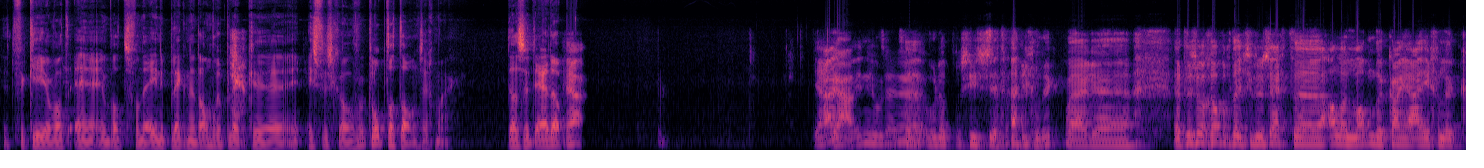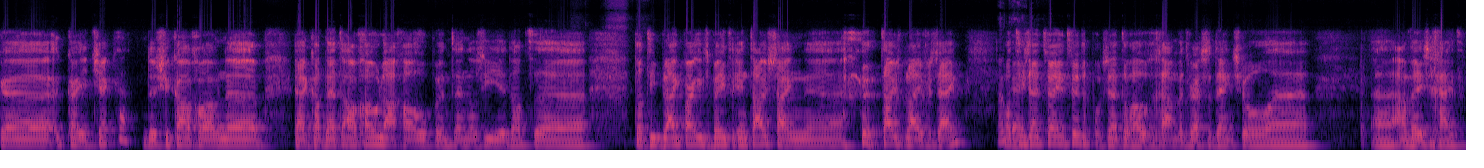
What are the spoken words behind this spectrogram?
het verkeer wat, en, en wat van de ene plek naar de andere plek uh, is verschoven. Klopt dat dan, zeg maar? Dat is het add-up. Ja, ja, ja, ik weet niet hoe, het, uh, hoe, dat precies zit eigenlijk. Maar uh, het is wel grappig dat je dus echt uh, alle landen kan je eigenlijk kan je checken. Dus je kan gewoon... ja, ik had net Angola geopend en dan zie je dat, dat die blijkbaar iets beter in thuis, zijn, thuis blijven zijn. Okay. Want die zijn 22% omhoog gegaan met residential aanwezigheid.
